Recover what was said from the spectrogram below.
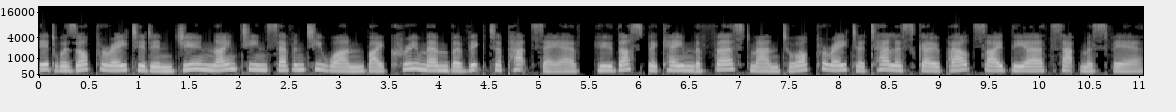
It was operated in June 1971 by crew member Viktor Patsayev, who thus became the first man to operate a telescope outside the Earth's atmosphere.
